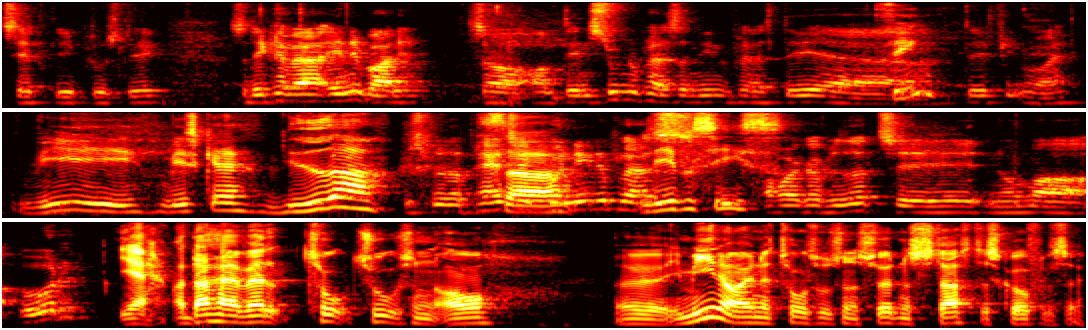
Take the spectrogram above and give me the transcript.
tæt lige pludselig. Ikke? Så det kan være anybody. Så om det er en 7. plads eller 9. plads, det er Fint. Det er fint med mig. Vi, vi skal videre. Vi smider Patrick Så, på 9. plads lige præcis. og rykker videre til nummer 8. ja, og der har jeg valgt 2000 og... Øh, I mine øjne 2017 største skuffelse.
